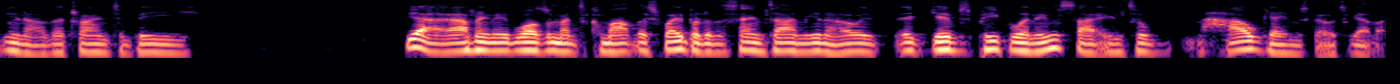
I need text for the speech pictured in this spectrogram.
You know, they're trying to be. Yeah, I mean, it wasn't meant to come out this way, but at the same time, you know, it, it gives people an insight into how games go together.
